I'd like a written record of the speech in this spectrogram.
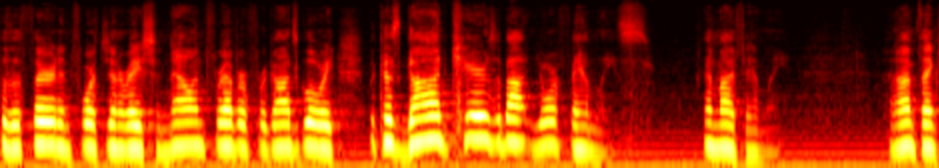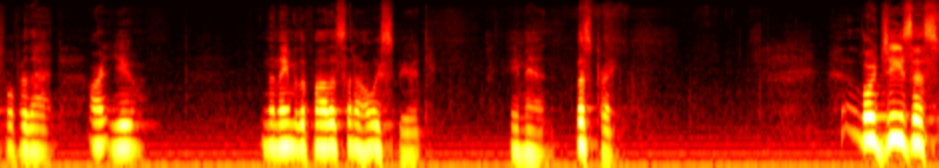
to the third and fourth generation, now and forever for God's glory, because God cares about your families. and my family. And I'm thankful for that. Aren't you? In the name of the Father, Son, and Holy Spirit. Amen. Let's pray. Lord Jesus,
